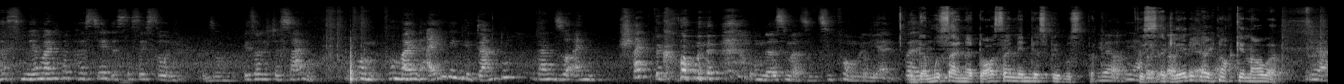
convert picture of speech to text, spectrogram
Was mir manchmal passiert, ist, dass ich so, so wie soll ich das sagen, von, von meinen eigenen Gedanken dann so einen Schreck bekomme, um das mal so zu formulieren. Weil, Und da muss einer da sein, dem das bewusst wird. Ja. Das erkläre ich euch noch genauer. ja.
